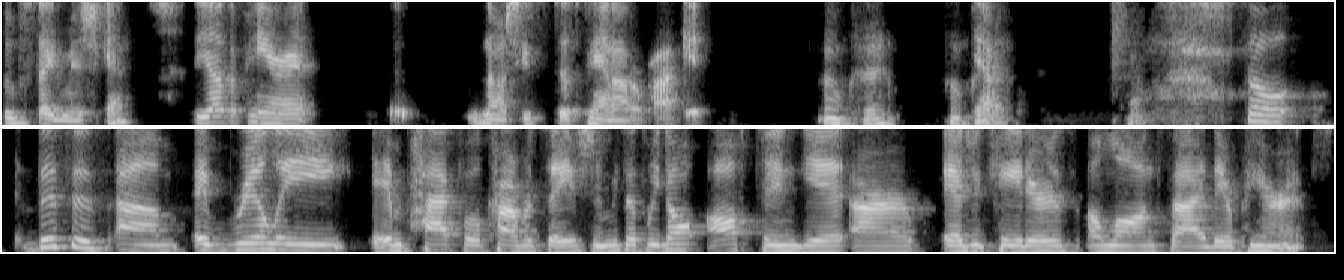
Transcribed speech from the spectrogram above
through the state of Michigan. The other parent no, she's just paying out of pocket. Okay. Okay. Yeah. So this is um, a really impactful conversation because we don't often get our educators alongside their parents.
